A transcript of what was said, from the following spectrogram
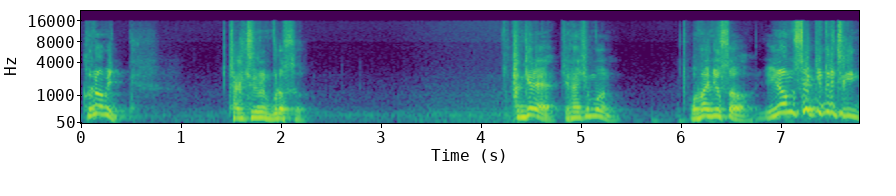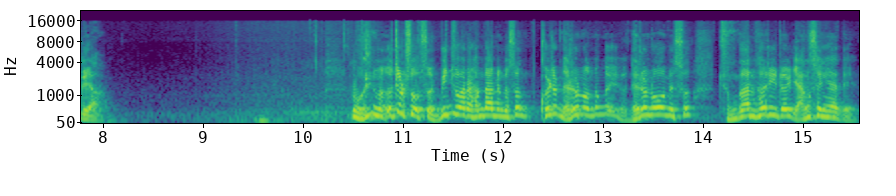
그 놈이 자기 주인을 물었어. 한겨레, 경향신문, 오마이뉴스 이놈 새끼들이 죽인 거야. 우리는 어쩔 수 없어. 민주화를 한다는 것은 권력 내려놓는 거예요. 내려놓으면서 중간 허리를 양성해야 돼.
